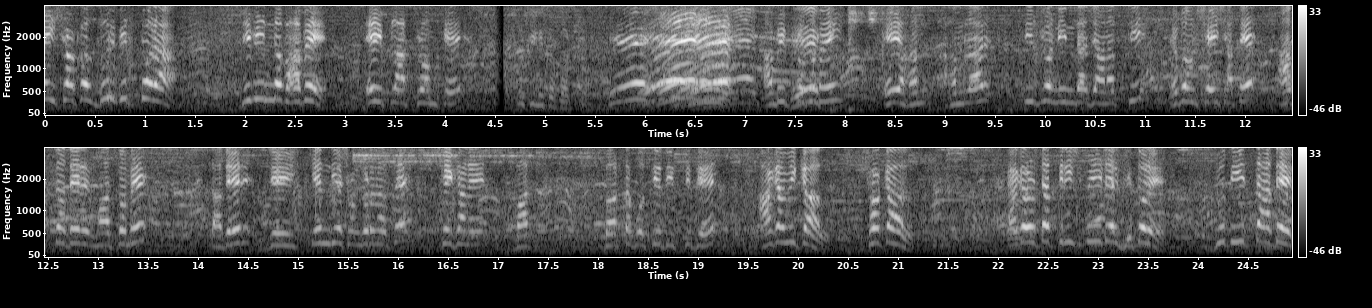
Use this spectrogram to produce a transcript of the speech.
এই সকল দুর্বৃত্তরা বিভিন্নভাবে এই প্ল্যাটফর্মকে কুশীলিত করছে আমি প্রথমেই এই হাম- হামলার তীব্র নিন্দা জানাচ্ছি এবং সেই সাথে আপনাদের মাধ্যমে তাদের যেই কেন্দ্রীয় সংগঠন আছে, সেখানে বার- বার্তা পৌঁছিয়ে দিচ্ছি যে আগামীকাল সকাল এগারোটা তিরিশ মিনিটের ভিতরে যদি তাদের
